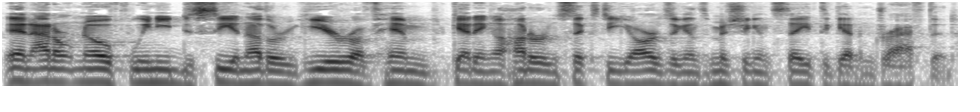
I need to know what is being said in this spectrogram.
And I don't know if we need to see another year of him getting 160 yards against Michigan State to get him drafted.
